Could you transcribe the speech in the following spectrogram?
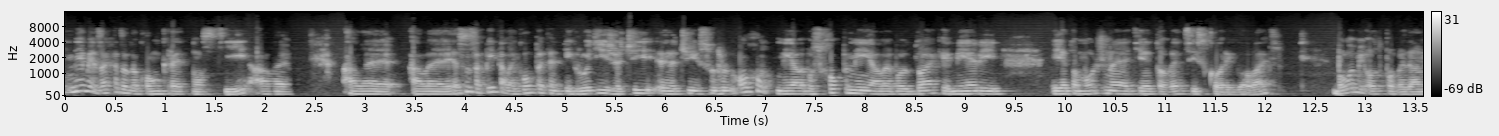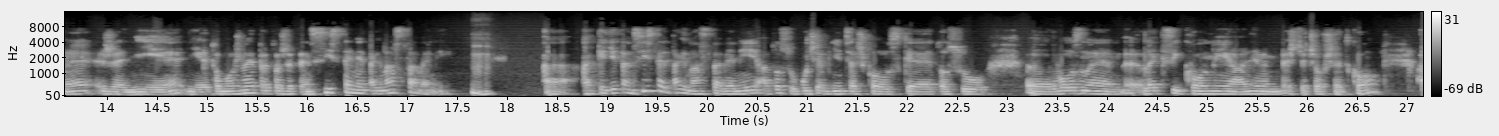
neviem zachádzať do konkrétností, ale, ale, ale ja som sa pýtal aj kompetentných ľudí, že či, e, či sú ochotní alebo schopní, alebo do akej miery je to možné tieto veci skorigovať. Bolo mi odpovedané, že nie, nie je to možné, pretože ten systém je tak nastavený. Uh-huh. A, a keď je ten systém tak nastavený, a to sú učebnice školské, to sú e, rôzne lexikóny a neviem ešte čo všetko, a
